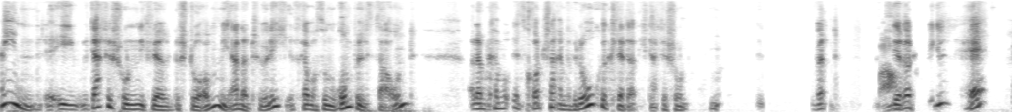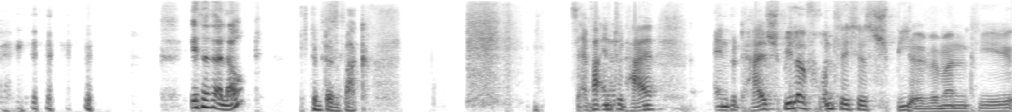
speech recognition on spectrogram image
Nein, äh, ich dachte schon, ich wäre gestorben. Ja, natürlich. Es gab auch so einen Rumpelsound. Und dann kam, ist Roger einfach wieder hochgeklettert. Ich dachte schon, was? Wow. Spiel? Hä? ist das erlaubt? Stimmt ein Bug. Das ist einfach ein total ein total spielerfreundliches Spiel, wenn man die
